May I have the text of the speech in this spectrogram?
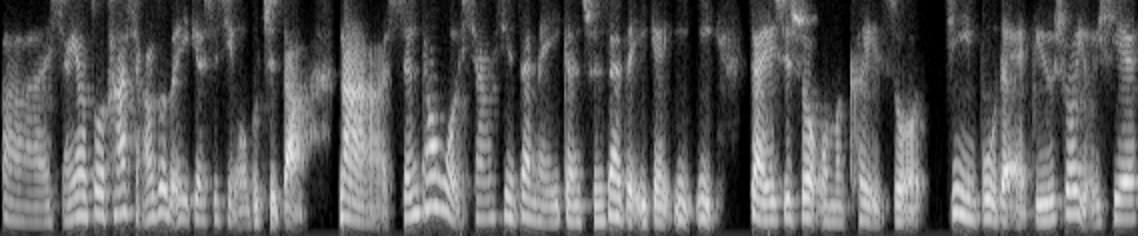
呃，想要做他想要做的一个事情，我不知道。那神通，我相信在每一个人存在的一个意义，在于是说，我们可以做进一步的，哎，比如说有一些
